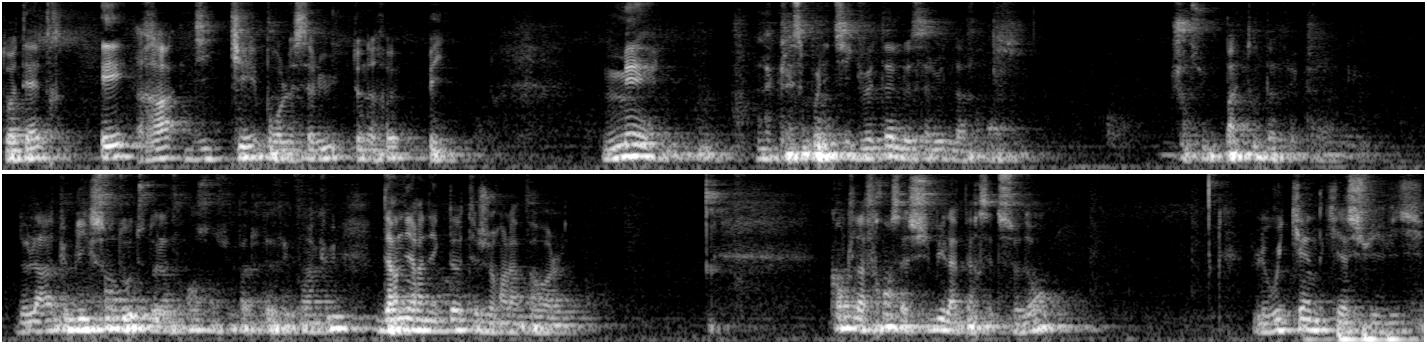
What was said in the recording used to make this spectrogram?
doit être éradiqué pour le salut de notre pays. Mais La classe politique veut-elle le salut de la France? J'en suis pas tout à fait convaincu. De la République sans doute, de la France, j'en suis pas tout à fait convaincu. Dernière anecdote et je rends la parole. Quand la France a subi la percée de Sedan, le week-end qui a suivi,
